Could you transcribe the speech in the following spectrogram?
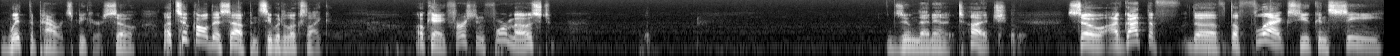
with the powered speaker. So let's hook all this up and see what it looks like. Okay, first and foremost, zoom that in a touch. So I've got the the the flex you can see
